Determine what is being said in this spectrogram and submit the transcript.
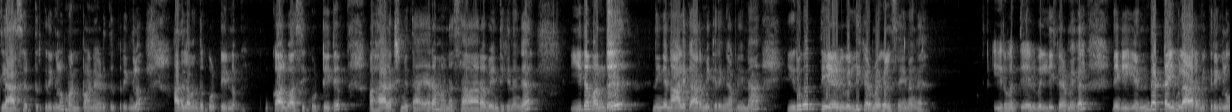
கிளாஸ் எடுத்துருக்கிறீங்களோ மண்பானை எடுத்துருக்கிறீங்களோ அதில் வந்து கொட்டிடணும். முக்கால்வாசி கொட்டிட்டு மகாலட்சுமி தாயாரை மனசார வேண்டிக்கணுங்க. இதை வந்து நீங்கள் நாளைக்கு ஆரம்பிக்கிறீங்க அப்படின்னா இருபத்தி ஏழு வெள்ளிக்கிழமைகள் செய்யணுங்க. இருபத்தி ஏழு வெள்ளிக்கிழமைகள் நீங்கள் எந்த டைமில் ஆரம்பிக்கிறீங்களோ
